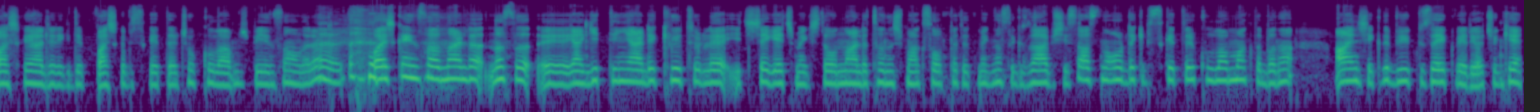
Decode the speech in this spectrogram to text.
başka yerlere gidip başka bisikletleri çok kullanmış bir insan olarak. Evet. Başka insanlarla nasıl e, yani gittiğin yerde kültürle iç içe geçmek işte onlarla tanışmak, sohbet etmek nasıl güzel bir şeyse aslında oradaki bisikletleri kullanmak da bana aynı şekilde büyük bir zevk veriyor. Çünkü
